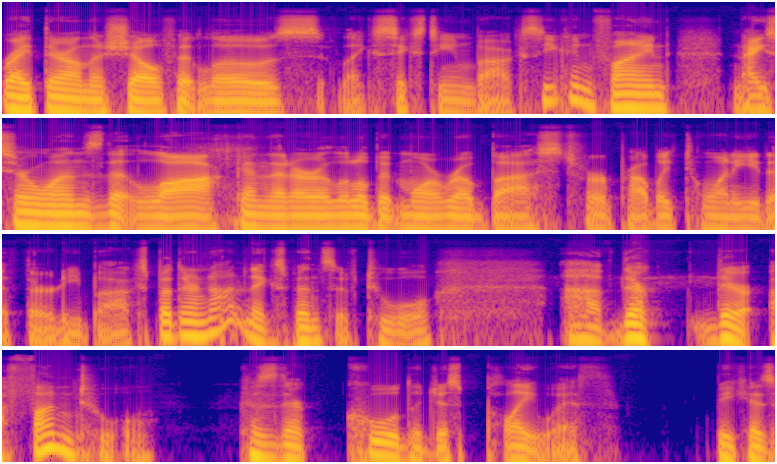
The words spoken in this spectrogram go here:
right there on the shelf at Lowe's, like 16 bucks. You can find nicer ones that lock and that are a little bit more robust for probably 20 to 30 bucks, but they're not an expensive tool. Uh, they're they're a fun tool because they're cool to just play with. Because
